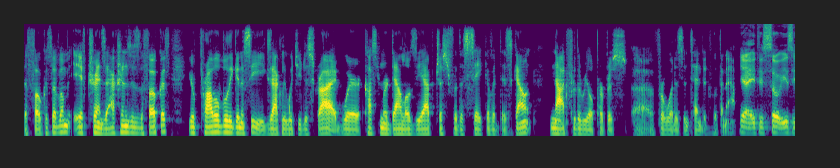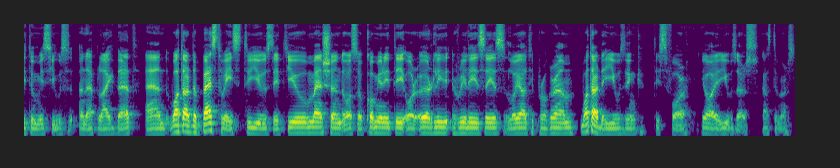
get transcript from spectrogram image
the focus of them. If transactions is the focus, you're probably going to see exactly what you described, where customer downloads the app just for the sake of a discount, not for the real purpose uh, for what is intended with an app. Yeah, it is so easy to misuse an app like that. And what are the best ways to use it? You mentioned also community or early releases, loyalty program. What are they using this for, your users, customers?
